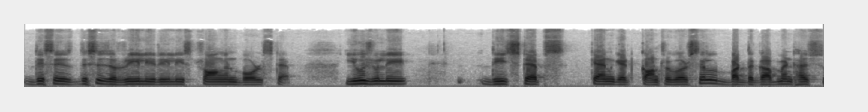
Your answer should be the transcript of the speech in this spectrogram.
this is, this is a really, really strong and bold step. Usually these steps can get controversial, but the government has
